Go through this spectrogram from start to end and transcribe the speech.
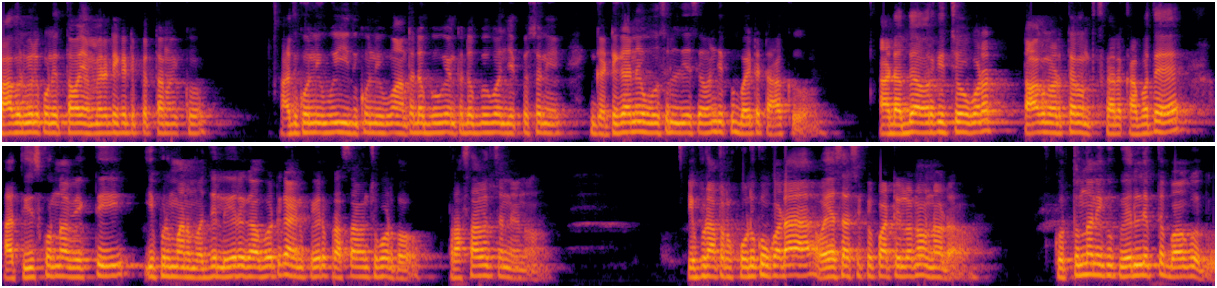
పాపిడి బిల్లు కొని ఇస్తావా ఎమ్మెల్యే టికెట్ ఇప్పిస్తాను ఎక్కువ అది కొన్ని ఇవ్వు ఇది కొన్ని ఇవ్వు అంత డబ్బు ఇవ్వు, ఇంత డబ్బు ఇవ్వు అని చెప్పేసి అని గట్టిగానే వసూలు చేసావని చెప్పి బయట టాక్. ఆ డబ్బు ఎవరికి ఇచ్చావో కూడా టాక్ నడుస్తూనే ఉంటుంది సరే. కాకపోతే అది తీసుకున్న వ్యక్తి ఇప్పుడు మన మధ్య లేరు కాబట్టి ఆయన పేరు ప్రస్తావించకూడదు. ప్రస్తావించను నేను. ఇప్పుడు అతను కొడుకు కూడా వైఎస్ఆర్సీపీ పార్టీలోనే ఉన్నాడు. గుర్తుందా నీకు? పేర్లు చెప్తే బాగోదు.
